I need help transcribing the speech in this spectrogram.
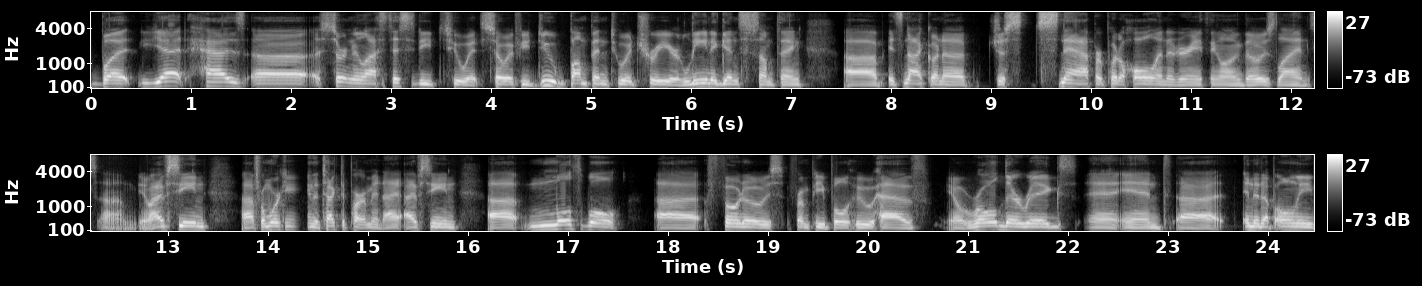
but yet has uh, a certain elasticity to it. So if you do bump into a tree or lean against something, uh, it's not going to just snap or put a hole in it or anything along those lines. Um, you know, I've seen uh, from working in the tech department, I, have seen uh, multiple uh, photos from people who have you know rolled their rigs and, and uh, ended up only you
